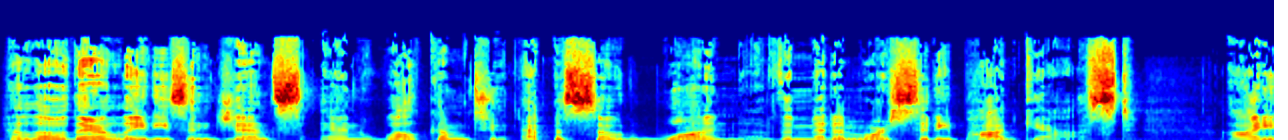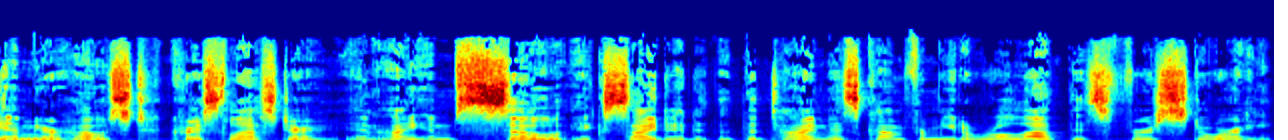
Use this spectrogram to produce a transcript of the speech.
Hello there, ladies and gents, and welcome to episode one of the Metamor City podcast. I am your host, Chris Lester, and I am so excited that the time has come for me to roll out this first story.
